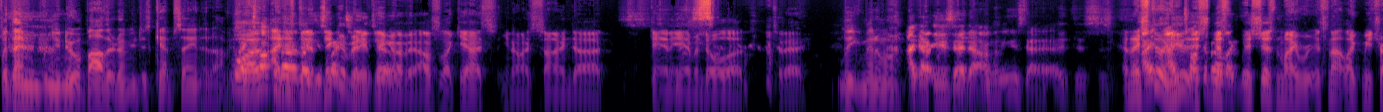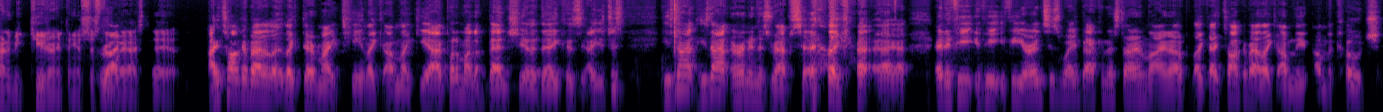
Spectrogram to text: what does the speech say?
But then when you knew it bothered them, you just kept saying it. Obviously, Well, I I, I just it like didn't it's think of anything too. of it. I was like, yeah, I, s- you know, I signed uh, Danny Amendola today, league minimum. I gotta use that now. I'm gonna use that. Uh, This is and I still I use it. talk It's about, just, like- it's just my. It's not like me trying to be cute or anything. It's just the way I say it. I talk about it like, like they're my team. Like I'm like, yeah, I put him on the bench the other day because I just he's not he's not earning his reps. like, I, I, and if he if he if he earns his way back in the starting lineup, like I talk about, like I'm the I'm the coach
